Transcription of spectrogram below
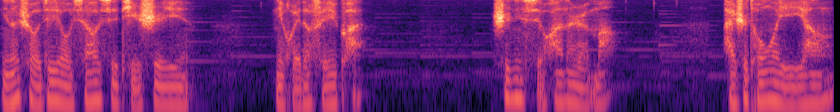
你的手机有消息提示音，你回的飞快。是你喜欢的人吗？还是同我一样，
